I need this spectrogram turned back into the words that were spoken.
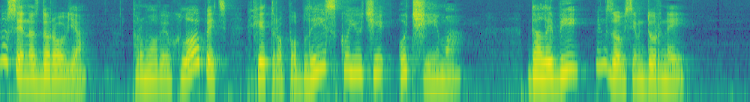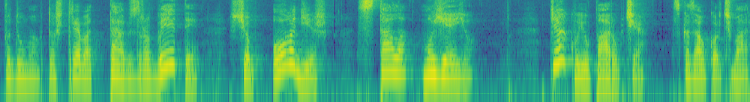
Носи на здоров'я, промовив хлопець, хитро поблискуючи очима. Далебі, він зовсім дурний. Подумав, тож треба так зробити, щоб одіж стала моєю. Дякую, парубче, сказав корчмар.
